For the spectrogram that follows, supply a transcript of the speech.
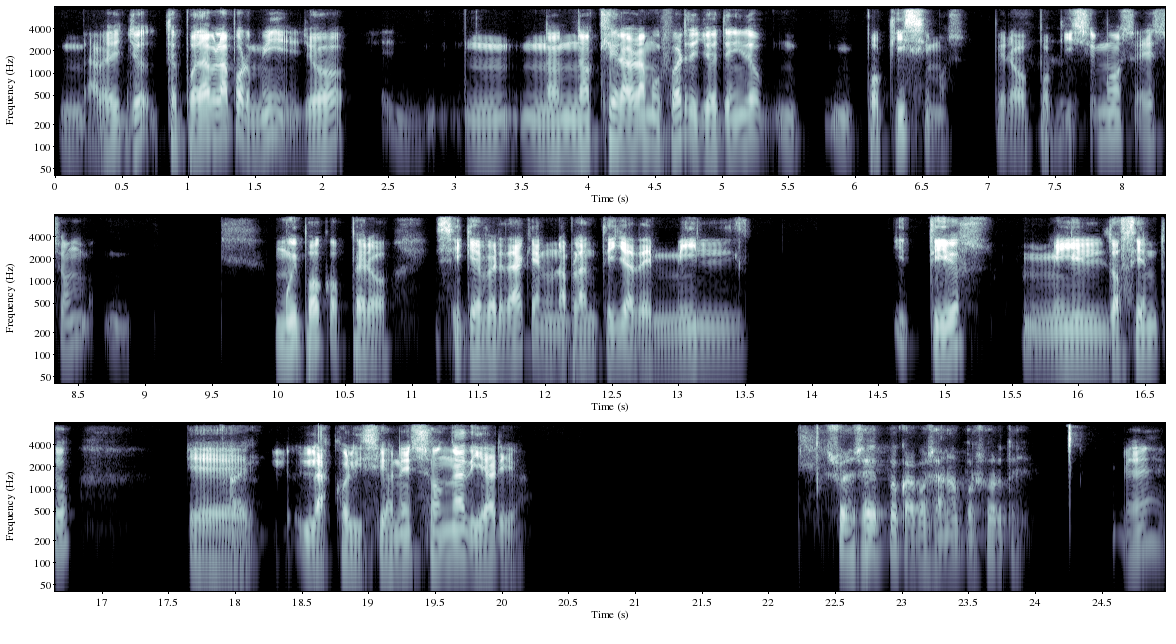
Mm, a ver, yo te puedo hablar por mí. Yo mm, no, no quiero hablar muy fuerte. Yo he tenido poquísimos pero poquísimos son muy pocos, pero sí que es verdad que en una plantilla de mil tíos, mil doscientos, eh, las colisiones son a diario. Suelen ser poca cosa, ¿no? Por suerte. ¿Eh?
